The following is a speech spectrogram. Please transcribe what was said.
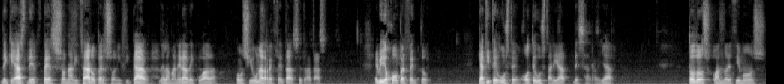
de que has de personalizar o personificar de la manera adecuada, como si una receta se tratase. El videojuego perfecto que a ti te guste o te gustaría desarrollar. Todos cuando decimos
